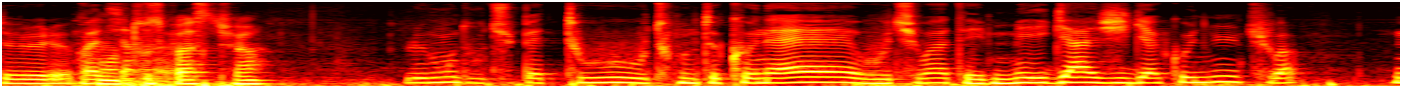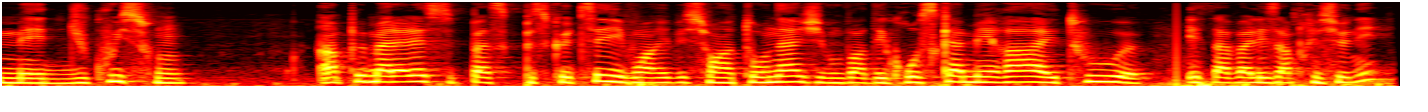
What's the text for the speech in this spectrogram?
de, on va Comment dire, tout se euh, passe, tu vois. le monde où tu pètes tout, où tout le monde te connaît, où tu vois, t'es méga giga connu, tu vois. Mais du coup, ils sont un peu mal à l'aise parce, parce que tu sais, ils vont arriver sur un tournage, ils vont voir des grosses caméras et tout, euh, et ça va les impressionner.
